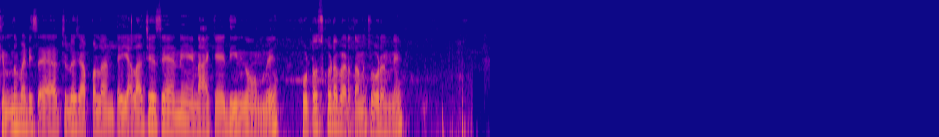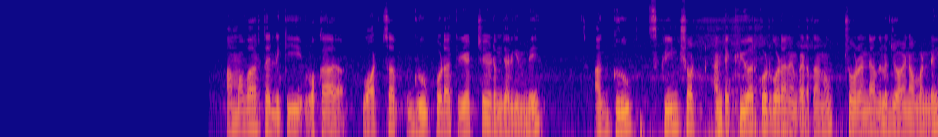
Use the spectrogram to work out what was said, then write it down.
కింద పడి యాక్చువల్గా చెప్పాలంటే ఎలా చేసేయండి నాకే దీనిగా ఉంది. ఫొటోస్ కూడా పెడతాను చూడండి. అమ్మవారి తల్లికి ఒక వాట్సాప్ గ్రూప్ కూడా క్రియేట్ చేయడం జరిగింది. ఆ గ్రూప్ స్క్రీన్షాట్ అంటే క్యూఆర్ కోడ్ కూడా నేను పెడతాను. చూడండి అందులో జాయిన్ అవ్వండి.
